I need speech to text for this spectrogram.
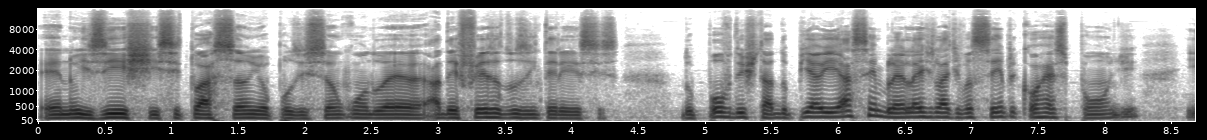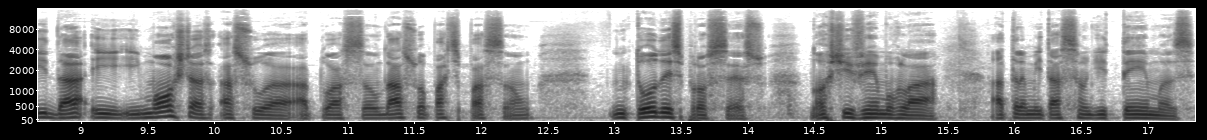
é, não existe situação e oposição quando é a defesa dos interesses do povo do Estado do Piauí. A Assembleia Legislativa sempre corresponde e, dá, e, e mostra a sua atuação, dá a sua participação em todo esse processo. Nós tivemos lá a tramitação de temas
